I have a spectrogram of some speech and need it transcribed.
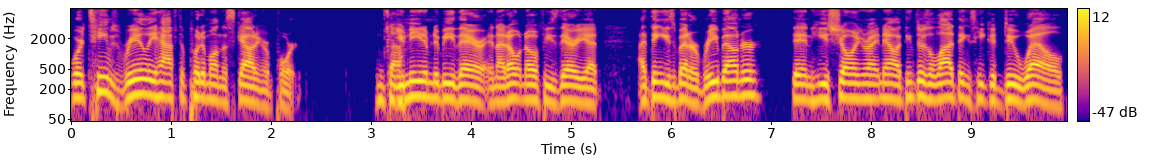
where teams really have to put him on the scouting report. Okay. You need him to be there, and I don't know if he's there yet. I think he's a better rebounder than he's showing right now. I think there's a lot of things he could do well,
